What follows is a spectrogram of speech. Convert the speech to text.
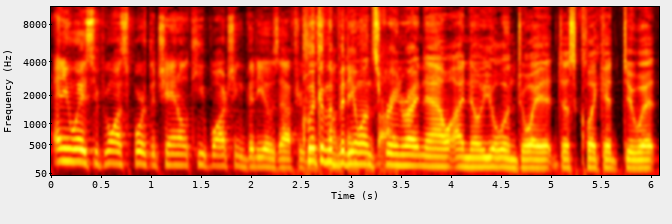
Anyways, if you want to support the channel, keep watching videos after Click on the video on screen right now. I know you'll enjoy it. Just click it, do it.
